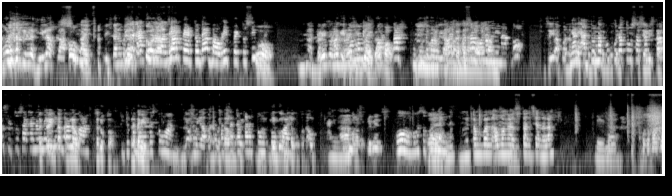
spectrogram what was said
Wala sige naghila ka ako kay. Isa naman sa ka ako doktor. na lang sa. Repair to Davao, repair to Cebu. Oh. Refer lagi. Mo may kwarta. Hindi Sa naman mga ako iapan naman naman Kasawa ang naman Kasi apa na. Ni adto na po ko dato sa Espesyalista. Santans ito sa kanang 30 adlaw ba? sa doktor. Pa Tabi. na gastuhan. Nga sa mga apa na ko Kapag itaw. sa kakartong Igo tupay. ko. Ay, Ah, mga supplements. Oh, mga supplements. na. Mga tambal o mga stansya na lang. Dili. Baka-baka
